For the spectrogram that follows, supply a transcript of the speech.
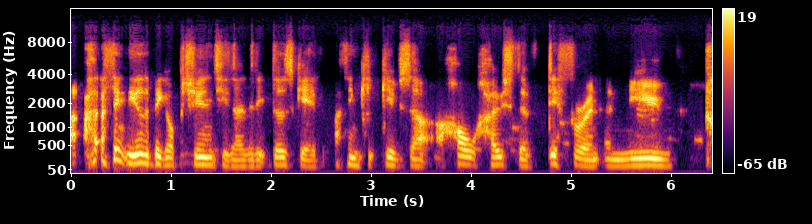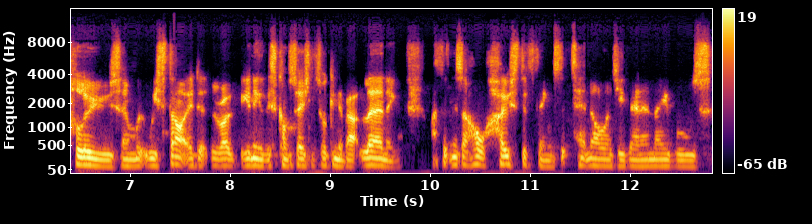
I, I, think the other big opportunity though that it does give i think it gives a, a whole host of different and new clues. And we started at the right beginning of this conversation talking about learning. I think there's a whole host of things that technology then enables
